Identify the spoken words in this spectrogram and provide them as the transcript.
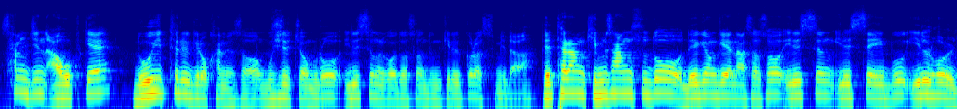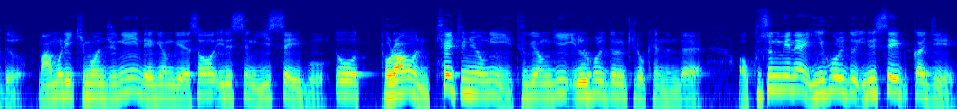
3진 9개 노히트를 기록하면서 무실점으로 1승을 거둬서 눈길을 끌었습니다. 베테랑 김상수도 4경기에 나서서 1승 1세이브 1홀드 마무리 김원중이 4경기에서 1승 2세이브 또 돌아온 최준용이 2경기 1홀드를 기록했는데 어, 구승민의 2홀드 1세이브까지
